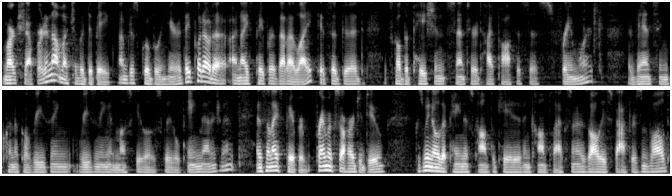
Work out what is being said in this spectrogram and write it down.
Mark Shepard, and not much of a debate. I'm just quibbling here. They put out a, a nice paper that I like. It's a good. It's called the Patient-Centered Hypothesis Framework advancing clinical reasoning, reasoning and musculoskeletal pain management. And it's a nice paper. Frameworks are hard to do because we know that pain is complicated and complex and there's all these factors involved.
